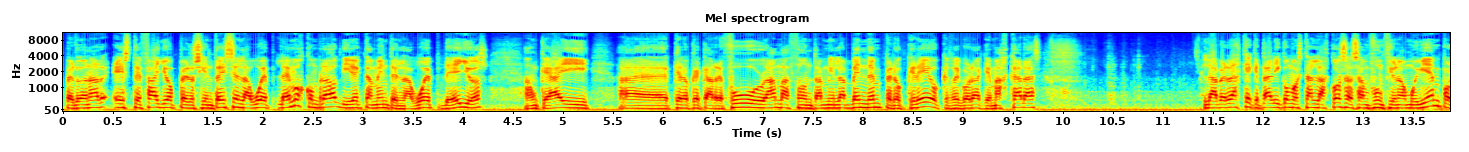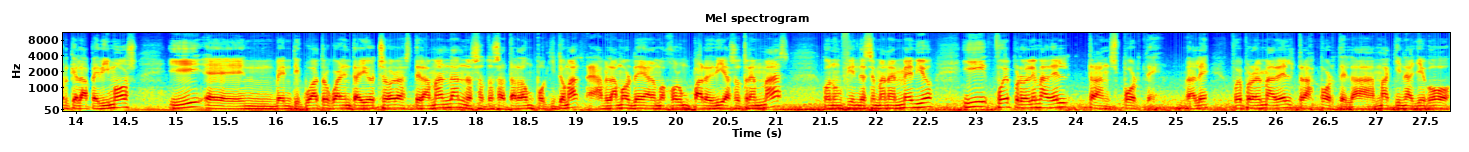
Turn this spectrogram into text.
perdonad este fallo, pero si entráis en la web, la hemos comprado directamente en la web de ellos, aunque hay, eh, creo que Carrefour, Amazon también las venden, pero creo que recordad que más caras. La verdad es que tal y como están las cosas han funcionado muy bien porque la pedimos y eh, en 24 48 horas te la mandan. Nosotros ha tardado un poquito más. Hablamos de a lo mejor un par de días o tres más con un fin de semana en medio y fue problema del transporte, ¿vale? Fue problema del transporte. La máquina llegó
